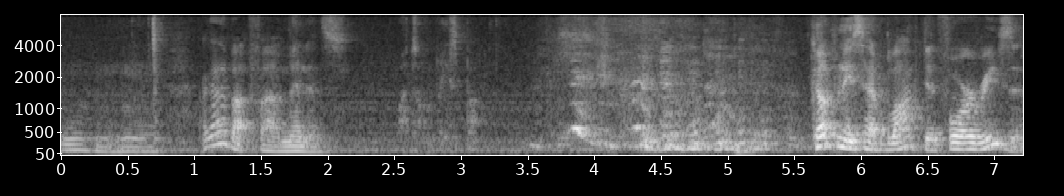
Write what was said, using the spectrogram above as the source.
mm-hmm. I got about five minutes. What's on Facebook? Companies have blocked it for a reason.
